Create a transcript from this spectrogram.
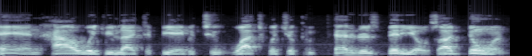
And how would you like to be able to watch what your competitors' videos are doing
